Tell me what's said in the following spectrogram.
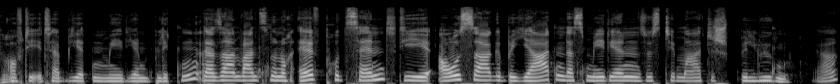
mhm. auf die etablierten Medien blicken. Da waren es nur noch 11 Prozent, die Aussage bejahten, dass Medien systematisch belügen. Ja.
